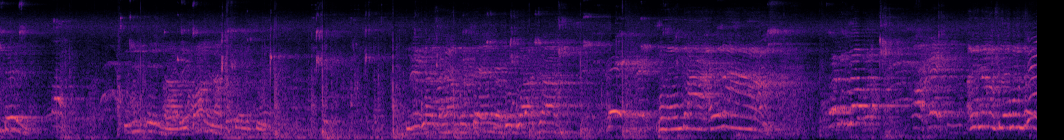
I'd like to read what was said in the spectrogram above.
Pumitin. Pumitin. Na-rebound number 22. Binigay sa number 10, nag-guardia. Bomba! Ayun na! Ayun na, slow motion!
